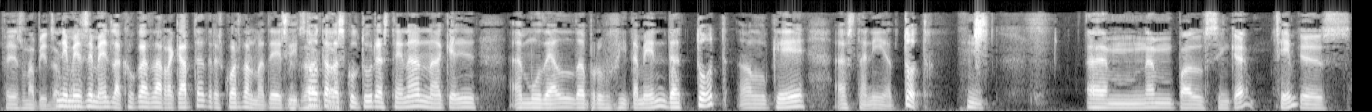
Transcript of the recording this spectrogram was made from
feies una pizza. Ni més ni menys, la coca de recapta tres quarts del mateix. I Exacte. totes les cultures tenen aquell eh, model d'aprofitament de tot el que es tenia. Tot. Mm. Em, anem pel cinquè, Sí? que és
